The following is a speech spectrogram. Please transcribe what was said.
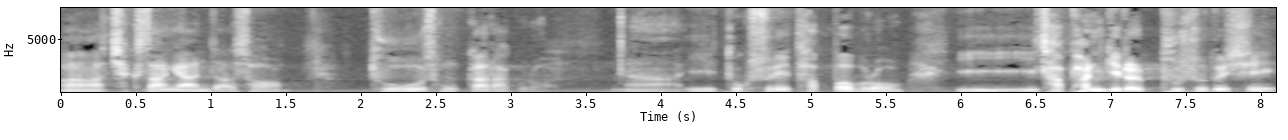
어, 책상에 앉아서 두 손가락으로 아, 이 독수리 타법으로 이 자판기를 부수듯이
